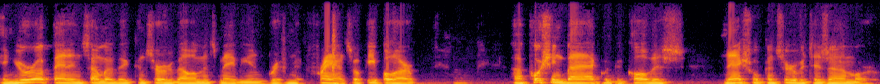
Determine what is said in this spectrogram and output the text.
in Europe, and in some of the conservative elements, maybe in Britain and France. So people are uh, pushing back. We could call this national conservatism or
